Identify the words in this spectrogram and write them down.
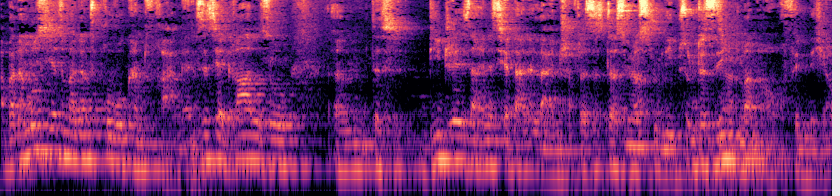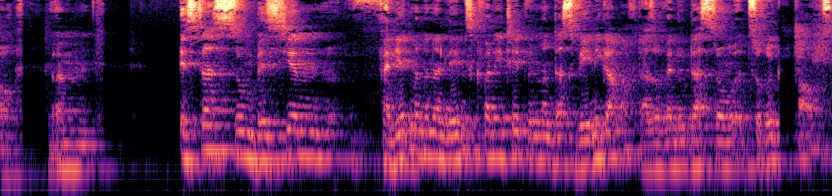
Aber da muss ich jetzt mal ganz provokant fragen. Es ist ja gerade so, ähm, das DJ-Sein ist ja deine Leidenschaft. Das ist das, was du liebst. Und das sieht man auch, finde ich auch. Ähm, ist das so ein bisschen, verliert man dann an Lebensqualität, wenn man das weniger macht? Also wenn du das so zurückschraubst?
